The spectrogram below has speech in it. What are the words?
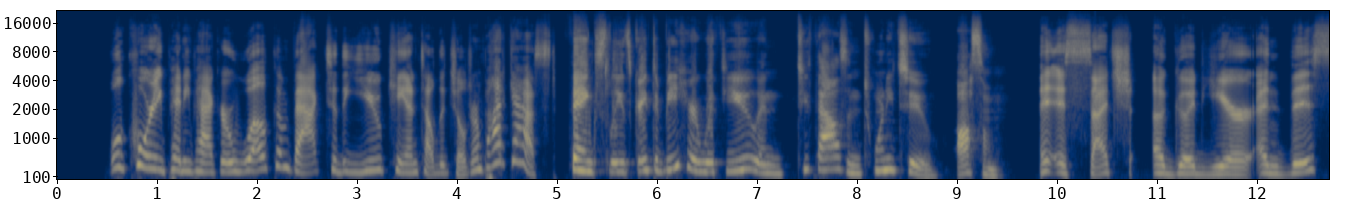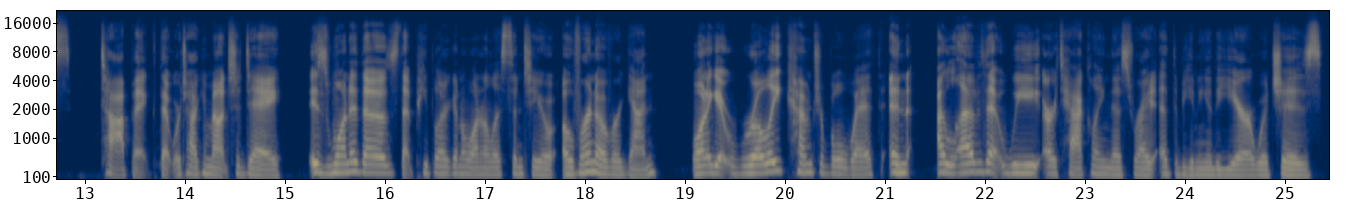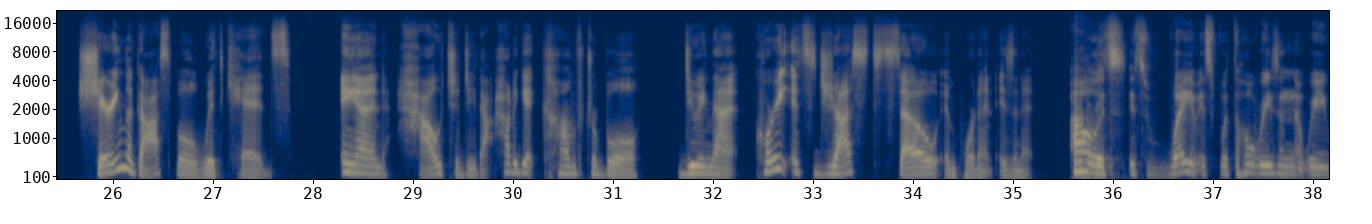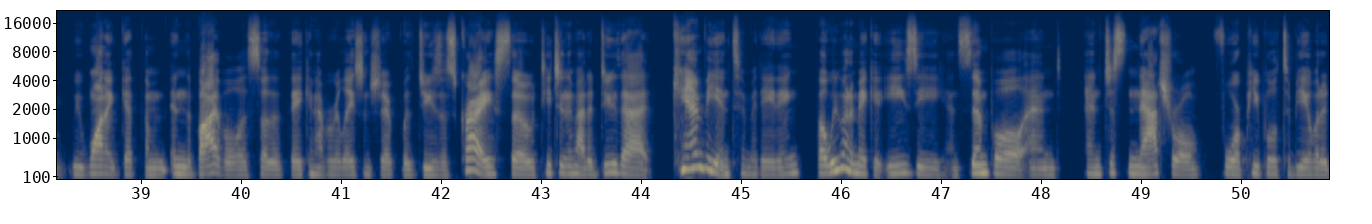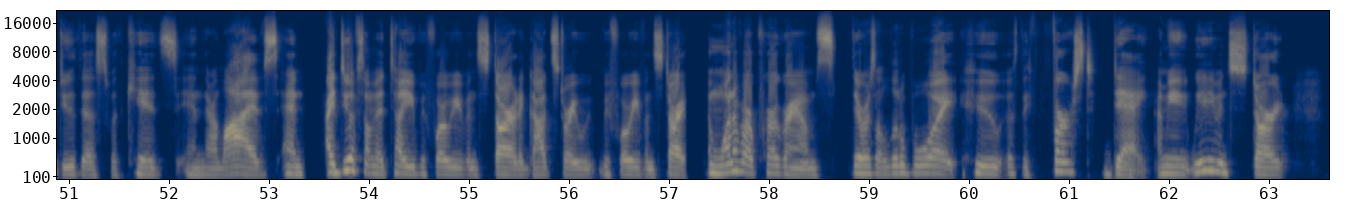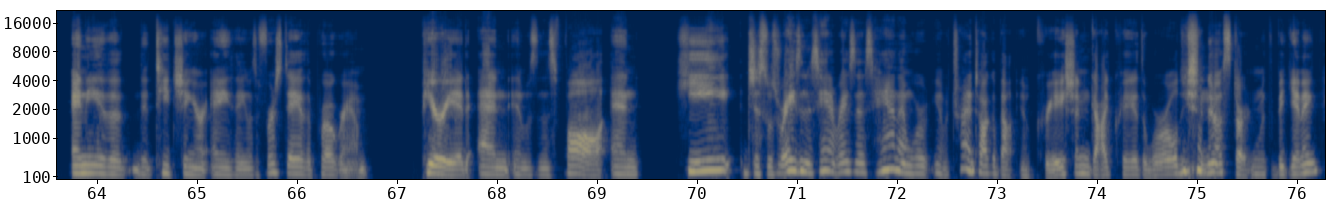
Well, Kori Pennypacker, welcome back to the You Can Tell the Children podcast. Thanks, Lee. It's great to be here with you in 2022. Awesome. It is such a good year. And this topic that we're talking about today is one of those that people are going to want to listen to over and over again want to get really comfortable with. And I love that we are tackling this right at the beginning of the year, which is sharing the gospel with kids and how to do that, how to get comfortable doing that. Kori, it's just so important, isn't it? Oh, it's it's way it's what the whole reason that we we want to get them in the Bible is so that they can have a relationship with Jesus Christ. So teaching them how to do that can be intimidating, but we want to make it easy and simple and and just natural for people to be able to do this with kids in their lives. And I do have something to tell you before we even start, a God story before we even start. In one of our programs, there was a little boy who it was the first day. I mean, we didn't even start any of the, the teaching or anything. It was the first day of the program, period. And it was in this fall. And he just was raising his hand, raising his hand, and we're you know trying to talk about you know creation. God created the world, you know, starting with the beginning,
